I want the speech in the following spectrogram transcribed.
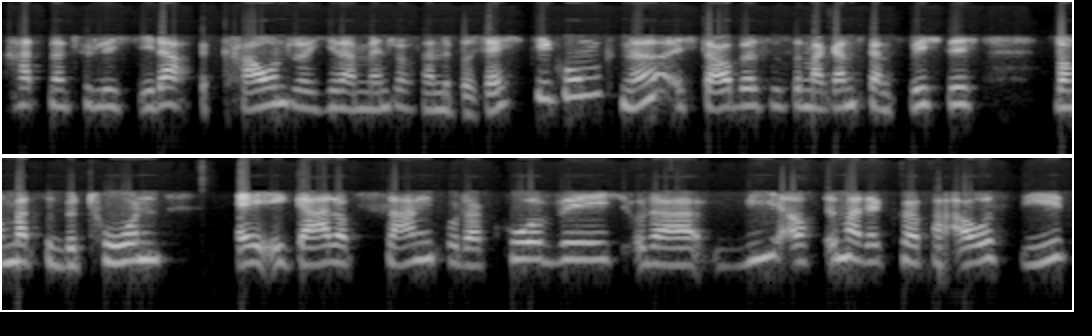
hat natürlich jeder Account oder jeder Mensch auch seine Berechtigung. Ne? Ich glaube, es ist immer ganz, ganz wichtig, nochmal zu betonen, ey, egal ob schlank oder kurvig oder wie auch immer der Körper aussieht,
